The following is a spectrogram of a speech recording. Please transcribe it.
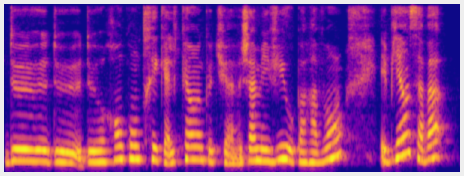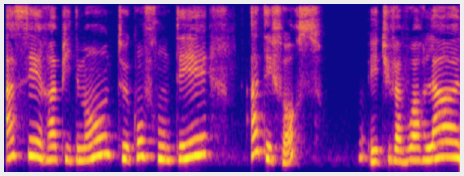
de, de, rencontrer quelqu'un que tu as jamais vu auparavant, eh bien, ça va assez rapidement te confronter à tes forces, et tu vas voir là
